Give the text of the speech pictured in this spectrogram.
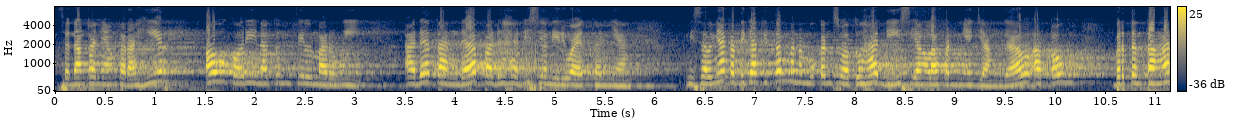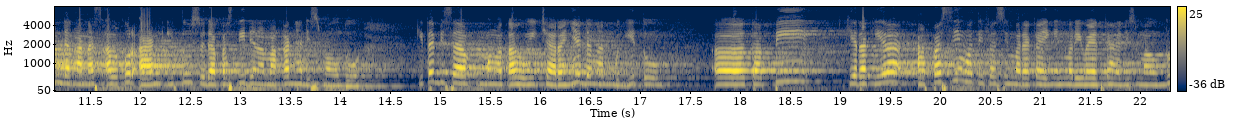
Sedangkan yang terakhir, au qarinatun fil marwi. Ada tanda pada hadis yang diriwayatkannya. Misalnya ketika kita menemukan suatu hadis yang lafadznya janggal atau bertentangan dengan nas Al-Qur'an, itu sudah pasti dinamakan hadis maudhu. Kita bisa mengetahui caranya dengan begitu. Uh, tapi Kira-kira apa sih motivasi mereka ingin meriwayatkan hadis maudhu?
